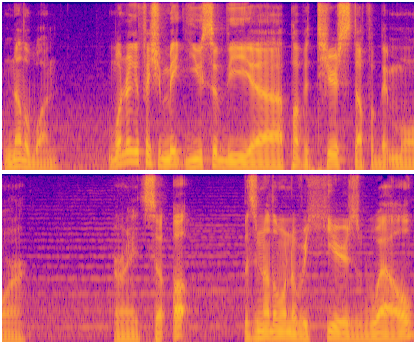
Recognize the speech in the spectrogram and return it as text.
Another one. I'm wondering if I should make use of the, uh, puppeteer stuff a bit more. Alright, so, oh, there's another one over here as well.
